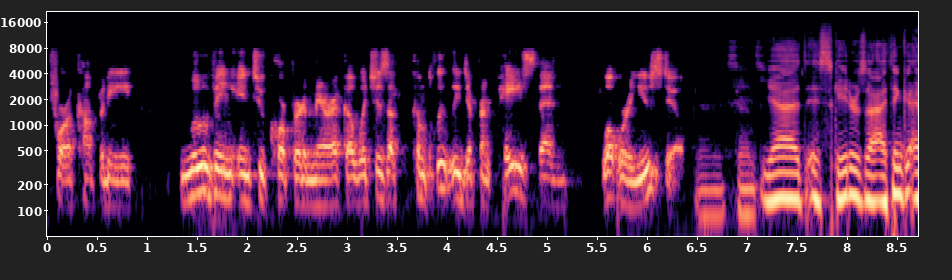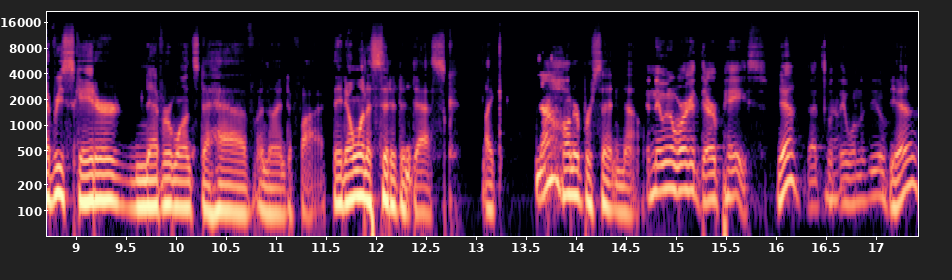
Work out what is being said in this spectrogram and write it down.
for a company, moving into corporate America, which is a completely different pace than what we're used to. That makes sense. Yeah, it, it's skaters. are- I think every skater never wants to have a nine to five. They don't want to sit at a desk. Like, No. hundred percent no. And they want to work at their pace. Yeah, That's what they want to do. yeah.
